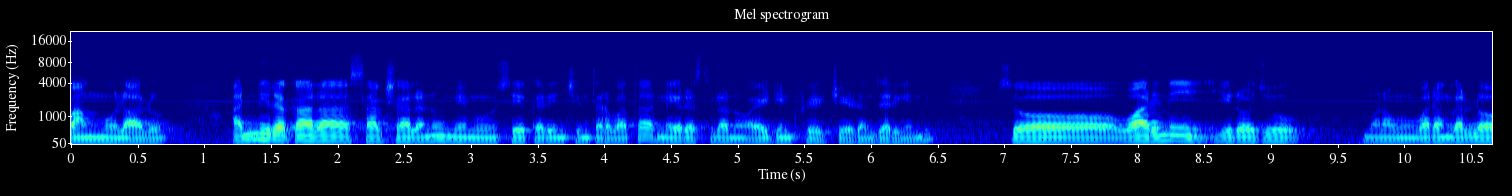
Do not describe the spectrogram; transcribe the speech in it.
వాంగ్మూలాలు అన్ని రకాల సాక్ష్యాలను మేము సేకరించిన తర్వాత నేరస్తులను ఐడెంటిఫై చేయడం జరిగింది. సో వారిని ఈరోజు మనం వరంగల్లో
